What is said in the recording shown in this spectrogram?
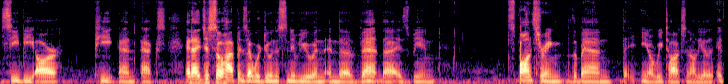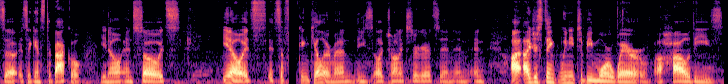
C B R P N X. And it just so happens that we're doing this interview and, and the event that is being sponsoring the band that you know, Retox and all the other it's a it's against tobacco, you know, and so it's you know, it's it's a fucking killer, man. These electronic cigarettes and, and, and I, I just think we need to be more aware of uh, how these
